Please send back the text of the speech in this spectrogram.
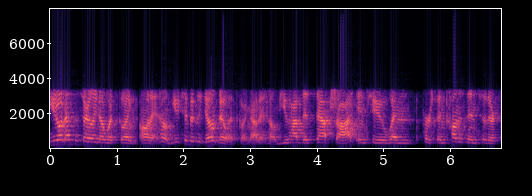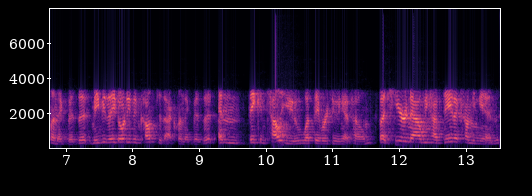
you don't necessarily know what's going on at home. You typically don't know what's going on at home. You have this snapshot into when a person comes into their clinic visit. Maybe they don't even come to that clinic visit and they can tell you what they were doing at home. But here now we have data coming in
